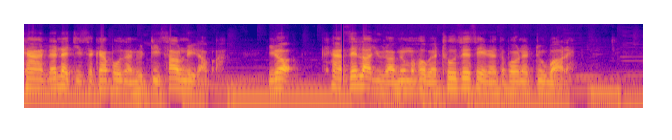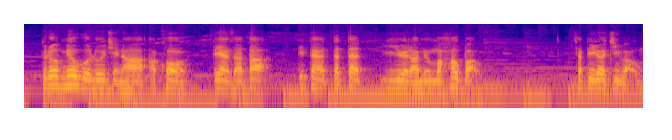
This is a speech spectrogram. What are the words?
ခန်းလက်နက်ကြီးစခန်းပုံစံမျိုးတိဆောက်နေတာပါ။ဒီတော့ခံစစ်လာယူတာမျိုးမဟုတ်ပဲထိုးစစ်စေတဲ့သဘောနဲ့တူပါတယ်။သူတို့မျိုးကိုလိုချင်တာအခွန်တရံဇာတတိတန်တက်တက်ရည်ရွယ်တာမျိုးမဟုတ်ပါဘူး။ ဆက်ပြီးတော့ကြည့်ပါဦး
